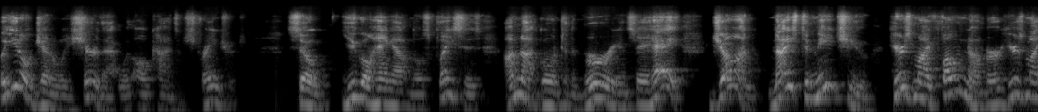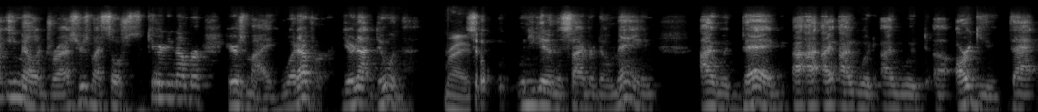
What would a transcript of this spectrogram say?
but you don't generally share that with all kinds of strangers. So you go hang out in those places. I'm not going to the brewery and say, Hey, John, nice to meet you. Here's my phone number. Here's my email address. Here's my social security number. Here's my whatever. You're not doing that. Right. So when you get in the cyber domain, I would beg, I, I, I would, I would uh, argue that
